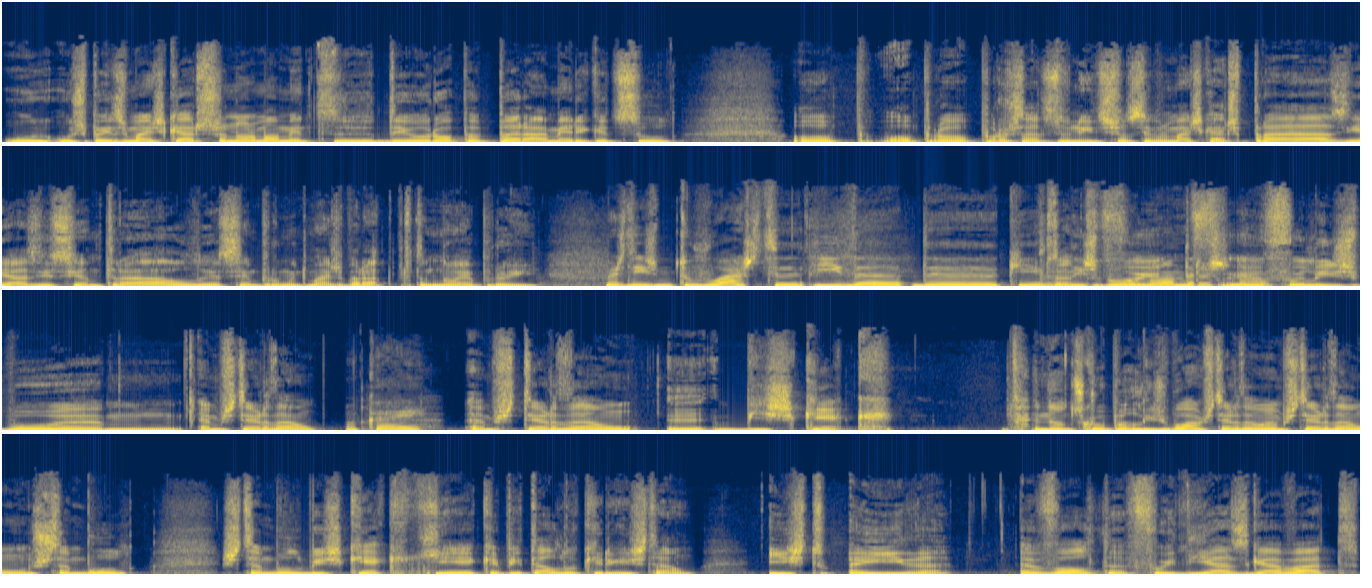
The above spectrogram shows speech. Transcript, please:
o- os países mais caros são normalmente da Europa para a América do Sul ou, ou para, para os Estados Unidos, são sempre mais caros. Para a Ásia, a Ásia Central é sempre muito mais barato, portanto não é por aí. Mas diz-me, tu voaste ida de quê? Portanto, Lisboa, foi, Londres? foi, não? foi Lisboa, hum, Amsterdão. Ok. Amsterdão, eh, Bishkek. Não, desculpa, Lisboa, Amsterdão, Amsterdão, Istambul, Istambul, Bishkek, que é a capital do Quirguistão. Isto a ida. A volta foi de Asgabat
